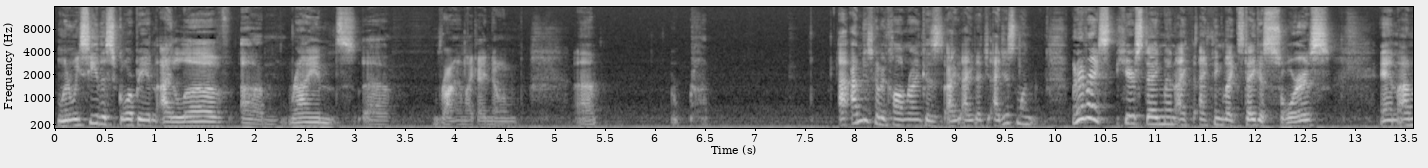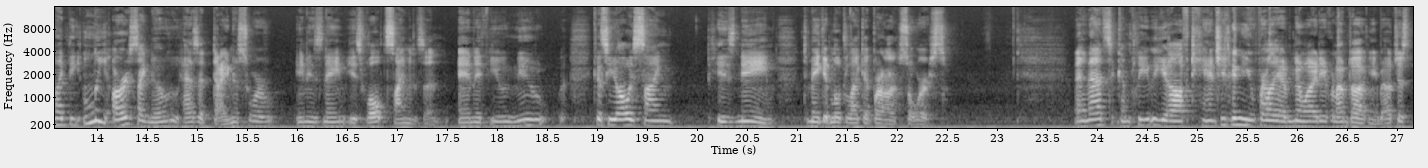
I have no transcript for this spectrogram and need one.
when we see the Scorpion, I love um, Ryan's uh, Ryan, like I know him. Uh, I, am just gonna call him Ryan because I, I, I just want whenever I hear Stegman, I, I think like Stegosaurus, and I'm like the only artist I know who has a dinosaur in his name is Walt Simonson. And if you knew, because he always signed his name to make it look like a brontosaurus. And that's a completely off tangent, and you probably have no idea what I'm talking about. Just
